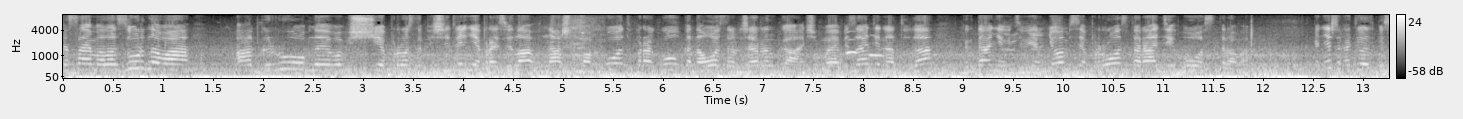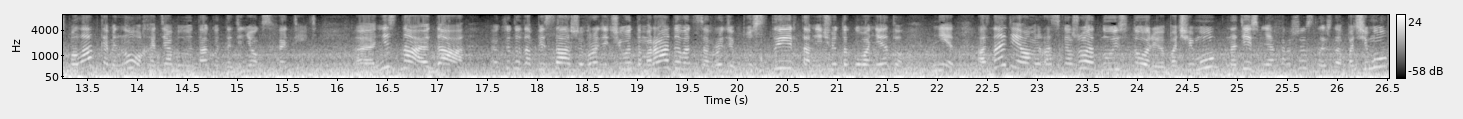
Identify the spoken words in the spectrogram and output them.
касаемо Лазурного, огромное вообще просто впечатление произвела наш поход, прогулка на остров Джарелгач. Мы обязательно туда когда-нибудь вернемся просто ради острова. Конечно, хотелось бы с палатками, но хотя бы вот так вот на денек сходить. Э, Не знаю, да, кто-то там писал, что вроде чего там радоваться, вроде пустырь, там ничего такого нету. Нет. А знаете, я вам расскажу одну историю. Почему, надеюсь, меня хорошо слышно, почему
